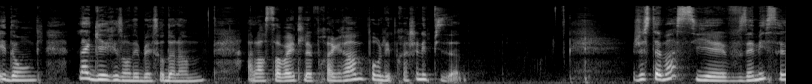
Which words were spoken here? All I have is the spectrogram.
et donc la guérison des blessures de l'âme. Alors ça va être le programme pour les prochains épisodes. Justement, si euh, vous aimez ça,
